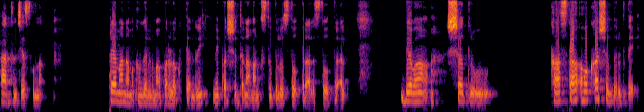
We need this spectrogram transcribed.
ప్రార్థన చేసుకుందాం. ప్రేమ నమ్మకం కలిగిన మా పరలోక తండ్రి నీ పరిశుద్ధ నామానికి స్థుతులు స్తోత్రాలు స్తోత్రాలు. దేవా శత్రువు కాస్త అవకాశం దొరికితే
